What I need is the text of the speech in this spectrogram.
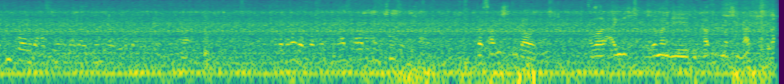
das schon. Das hat nicht gedauert. Aber eigentlich, wenn man die, die Kaffeemaschine hat,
